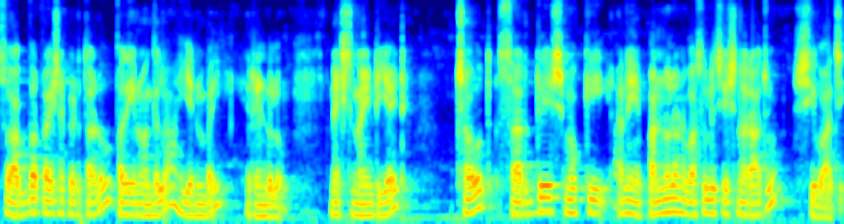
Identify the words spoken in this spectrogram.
సో అక్బర్ ప్రవేశపెడతాడు పదిహేను వందల ఎనభై రెండులో. Next ninety eight. Chauth sardeshmukhi అనే పన్నులను వసూలు చేసిన రాజు శివాజీ.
